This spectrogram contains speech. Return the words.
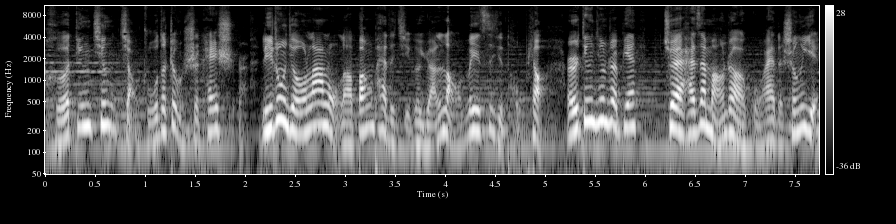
和丁青角逐的正式开始。李仲九拉拢了帮派的几个元老为自己投票，而丁青这边却还。还在忙着国外的生意。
